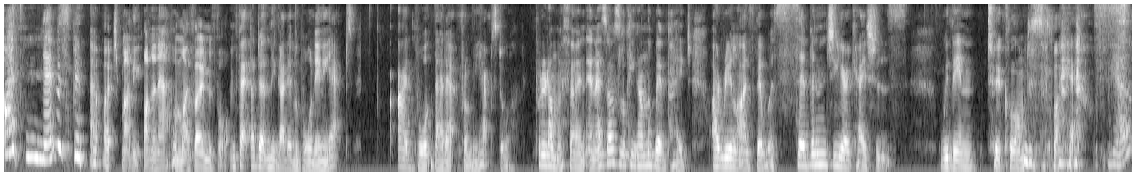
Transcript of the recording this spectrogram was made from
I've never spent that much money on an app on my phone before. In fact, I don't think I'd ever bought any apps. I'd bought that app from the App Store, put it on my phone, and as I was looking on the web page, I realised there were seven geocaches within two kilometres of my house. Yeah.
